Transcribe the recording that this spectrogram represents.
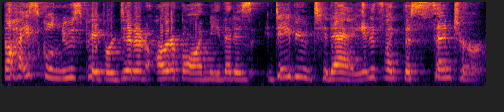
the high school newspaper did an article on me that is debuted today, and it's like the center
